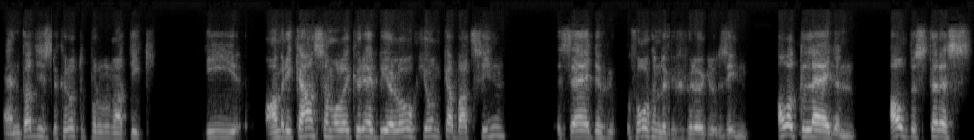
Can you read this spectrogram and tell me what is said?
En dat is de grote problematiek. Die Amerikaanse moleculair bioloog John Kabat-Zinn zei de volgende gevleugelde zin. Al het lijden, al de stress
